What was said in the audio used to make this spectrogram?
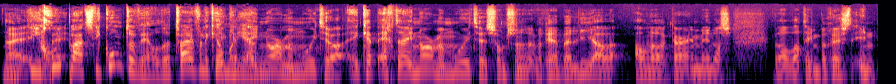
Nou ja, die ik- groeiplaats die komt er wel. Daar twijfel ik Ik helemaal heb niet aan. enorme moeite. Ik heb echt enorme moeite. Soms een rebellie, al- alhoewel ik daar inmiddels wel wat in berust. In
